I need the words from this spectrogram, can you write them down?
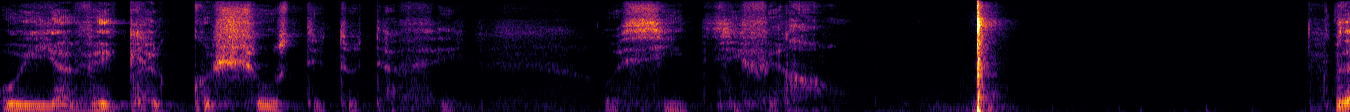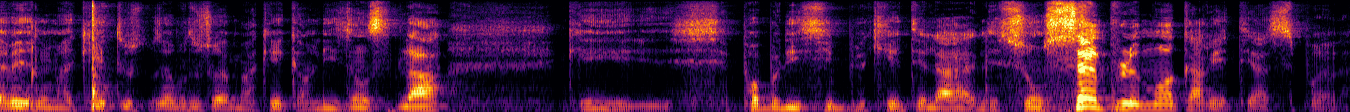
Où il y avait quelque chose de tout à fait aussi différent? Vous avez remarqué, tous, nous avons tous remarqué qu'en lisant cela, que ces propres disciples qui étaient là ne sont simplement qu'arrêtés à ce point-là.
